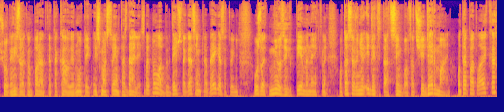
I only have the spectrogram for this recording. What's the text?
šodien izrākam parāda, ka tā kauja notiek vismaz vien tās daļas. Bet, nu labi, 19. gadsimta beigās viņi uzliek milzīgi pieminekli, un tas ir viņu identitātes simbols, tas šie ģermāņi. Un tāpat laikā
